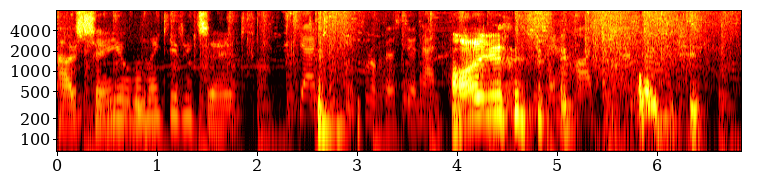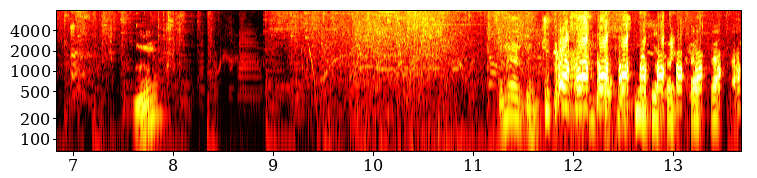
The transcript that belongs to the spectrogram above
Her şey yoluna girecek. Gerçek bir profesyonel. Hayır. Hakim. Lan. Bu nereden çıktı?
